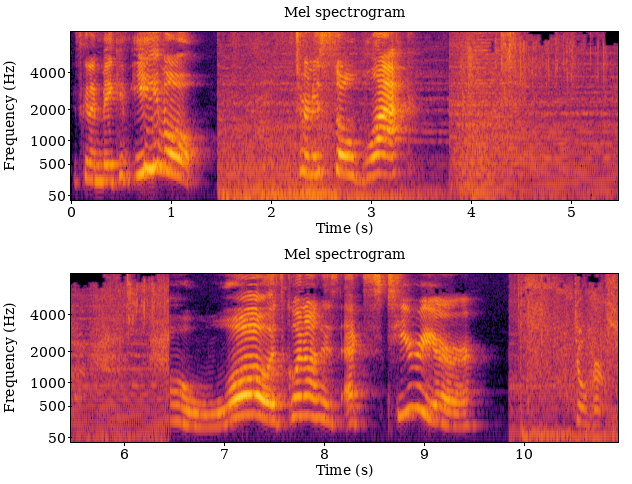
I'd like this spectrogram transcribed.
It's gonna make him evil. Turn his soul black. Oh, whoa, it's going on his exterior. Don't hurt me.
